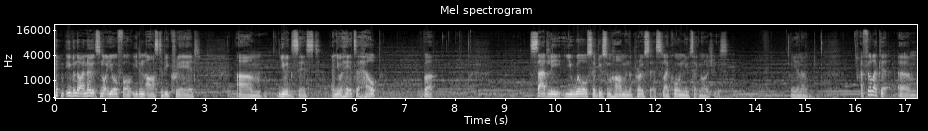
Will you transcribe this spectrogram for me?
even though I know it's not your fault. You didn't ask to be created. Um, you exist, and you're here to help. But sadly, you will also do some harm in the process, like all new technologies. You know, I feel like a, um,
